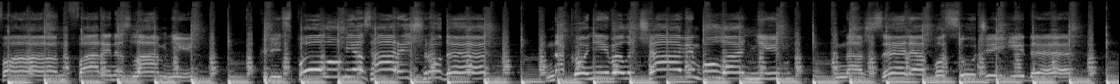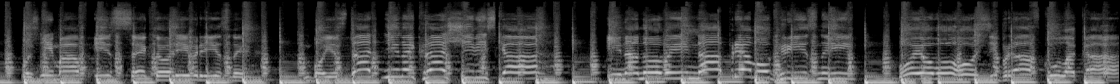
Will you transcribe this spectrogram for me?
фанфари незламні, крізь полум'я згариш руде, на коні величавім буланнім, наш зеля по суджі іде, познімав із секторів різних, боєздатні найкращі війська, і на новий напрямок грізний, бойового зібрав кулака.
